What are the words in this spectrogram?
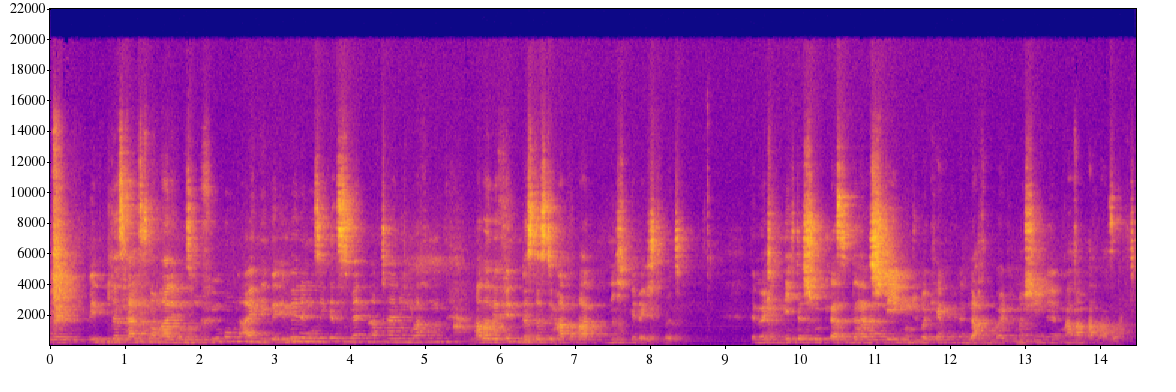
wir binden das ganz normal in unsere Führungen ein, die wir immer in der Musikinstrumentenabteilung machen, aber wir finden, dass das dem Apparat nicht gerecht wird. Wir möchten nicht, dass Schulklassen da stehen und über Campingen lachen, weil die Maschine Mama, Papa sagt.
